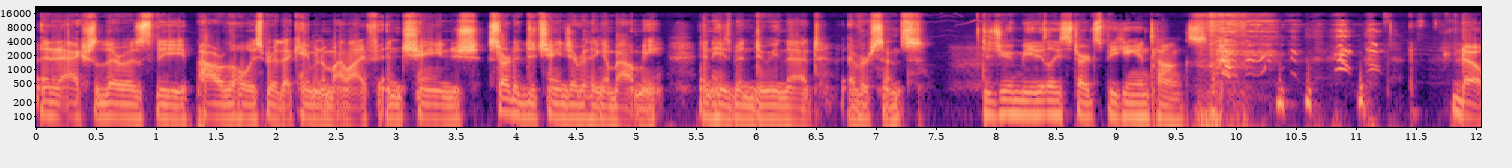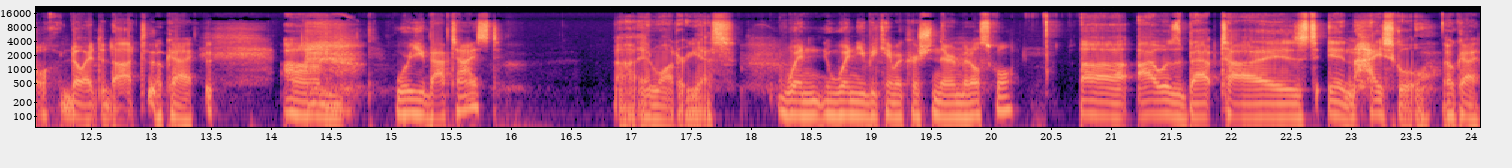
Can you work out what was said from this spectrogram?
And it actually, there was the power of the Holy Spirit that came into my life and changed, started to change everything about me. And He's been doing that ever since. Did you immediately start speaking in tongues? No, no, I did not. Okay. Um, were you baptized Uh, in water, yes. when when you became a Christian there in middle school? Uh, I was baptized in high school. Okay.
